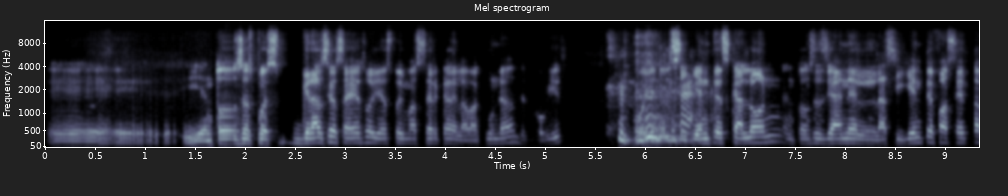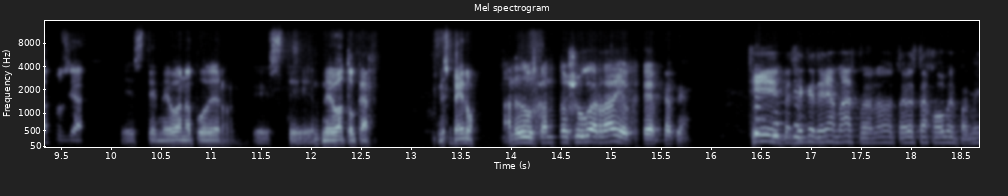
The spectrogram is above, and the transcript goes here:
eh, y entonces, pues gracias a eso ya estoy más cerca de la vacuna del COVID. Voy en el siguiente escalón, entonces ya en el- la siguiente faceta, pues ya este, me van a poder, este, me va a tocar. Espero. ¿Andas buscando Sugar Daddy o qué, Pepe? Sí, pensé que tenía más, pero no, todavía está joven para mí.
